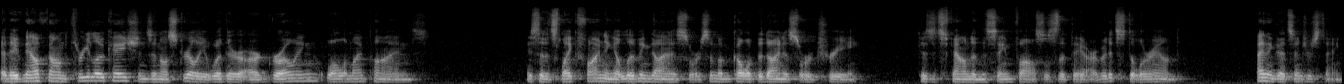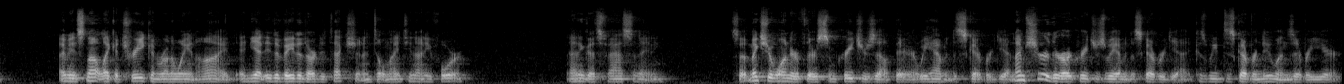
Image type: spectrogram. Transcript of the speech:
And they've now found three locations in Australia where there are growing Wollemi pines. They said it's like finding a living dinosaur. Some of them call it the dinosaur tree because it's found in the same fossils that they are, but it's still around. I think that's interesting. I mean, it's not like a tree can run away and hide, and yet it evaded our detection until 1994. I think that's fascinating. So it makes you wonder if there's some creatures out there we haven't discovered yet. And I'm sure there are creatures we haven't discovered yet because we discover new ones every year.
